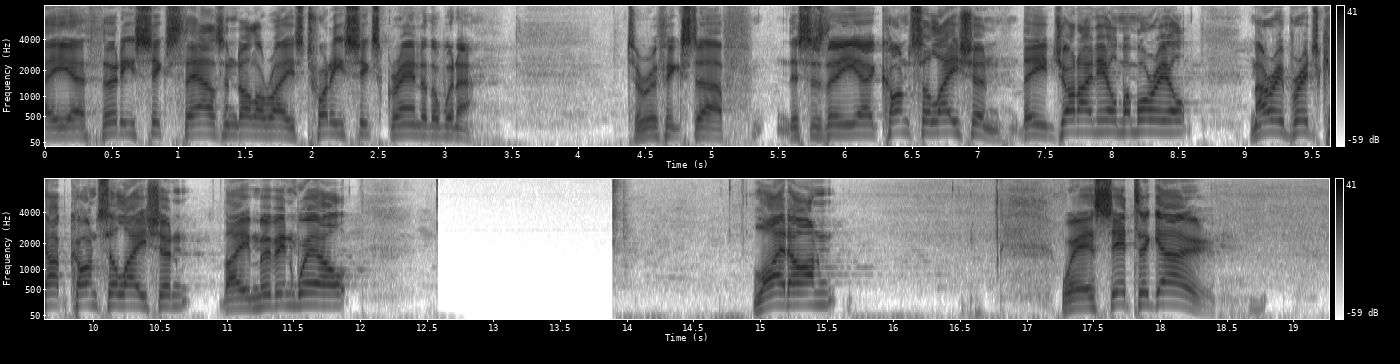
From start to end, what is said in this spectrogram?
A uh, $36,000 raise, 26 grand to the winner. Terrific stuff. This is the uh, consolation, the John O'Neill Memorial Murray Bridge Cup consolation. They move in well. Light on. We're set to go.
